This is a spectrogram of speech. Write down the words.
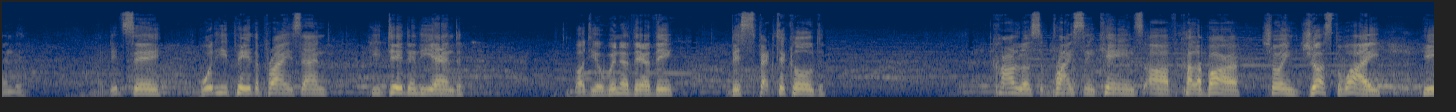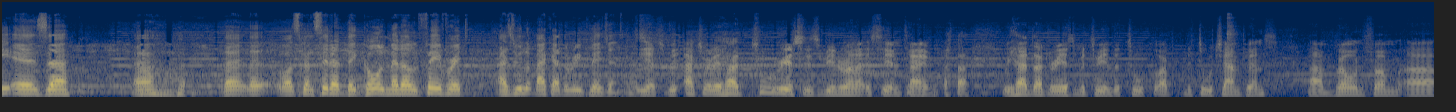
And I did say, would he pay the price? And he did in the end. But your winner there, the bespectacled Carlos Bryson Keynes of Calabar, showing just why he is uh, uh, the, the, was considered the gold medal favorite as we look back at the replay, gentlemen. Yes, we actually had two races being run at the same time. we had that race between the two the two champions, um, Brown from uh,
